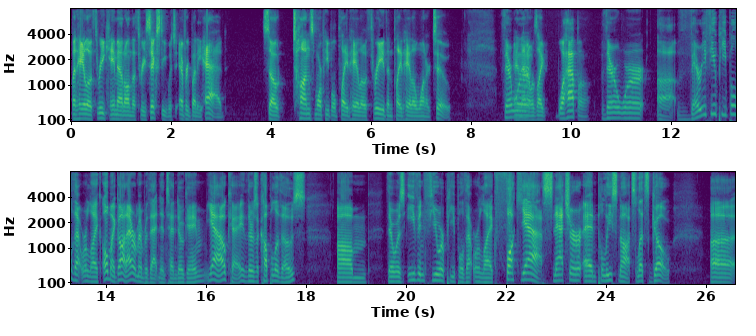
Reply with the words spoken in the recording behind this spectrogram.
but Halo 3 came out on the 360, which everybody had. So tons more people played Halo 3 than played Halo 1 or 2. there were And then it was like, what happened? there were uh, very few people that were like, "Oh my god, I remember that Nintendo game." Yeah, okay. There's a couple of those. Um, there was even fewer people that were like, "Fuck yeah, Snatcher and Policenauts, let's go." Uh,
